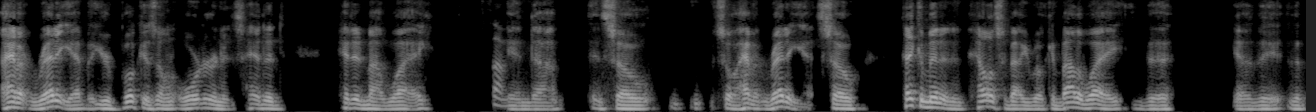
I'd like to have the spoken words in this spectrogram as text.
I haven't read it yet, but your book is on order and it's headed headed my way. Awesome. And uh, and so so I haven't read it yet. So take a minute and tell us about your book. And by the way, the you know the the,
